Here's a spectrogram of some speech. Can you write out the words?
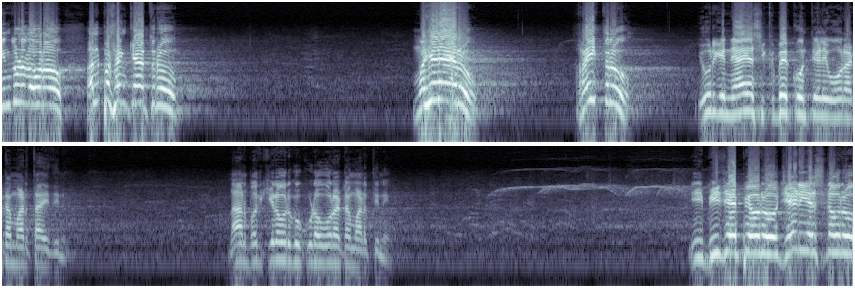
ಹಿಂದುಳಿದವರು, ಅಲ್ಪಸಂಖ್ಯಾತರು, ಮಹಿಳೆಯರು, ರೈತರು, ಇವರಿಗೆ ನ್ಯಾಯ ಸಿಕ್ಕಬೇಕು ಅಂತೇಳಿ ಹೋರಾಟ ಮಾಡ್ತಾ ಇದ್ದೀನಿ. ನಾನು ಬದುಕಿರೋವರೆಗೂ ಕೂಡ ಹೋರಾಟ ಮಾಡ್ತೀನಿ. ಈ ಬಿಜೆಪಿಯವರು ಜೆಡಿಎಸ್ನವರು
